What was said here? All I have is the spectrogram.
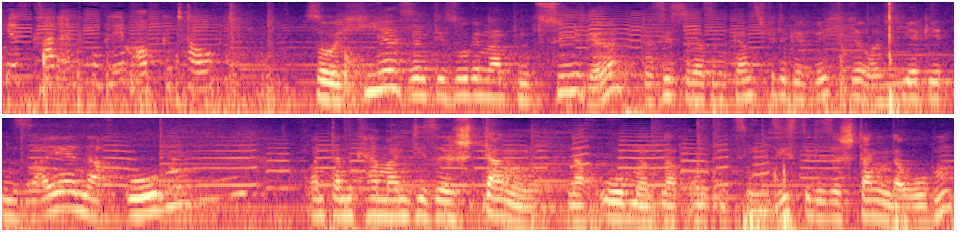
hier ist gerade ein Problem aufgetaucht. So, hier sind die sogenannten Züge. Da siehst du, das sind ganz viele Gewichte und hier geht ein Seil nach oben und dann kann man diese Stangen nach oben und nach unten ziehen. Siehst du diese Stangen da oben?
